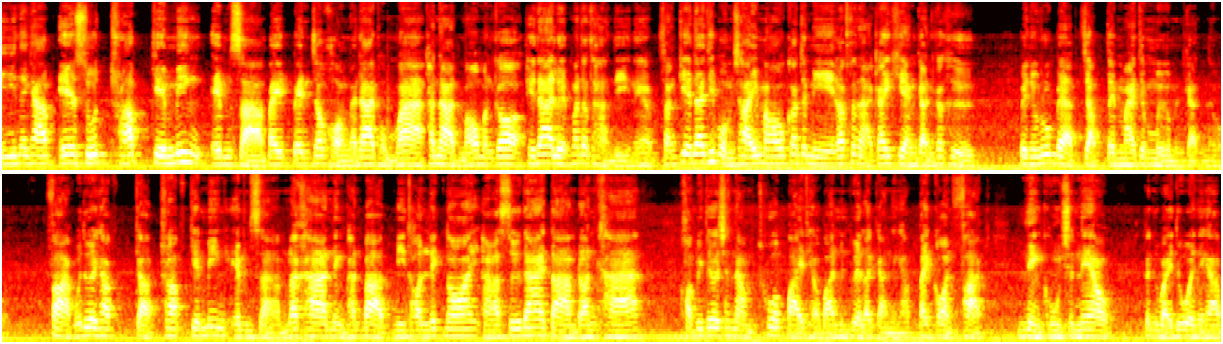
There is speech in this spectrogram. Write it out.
นี้นะครับ ASUS TRUP Gaming M3 ไปเป็นเจ้าของก็ได้ ผมว่าขนาดเมาส์มันก็ใช้ได้เลยมาตรฐานดีนะครับ สังเกตได้ที่ผมใช้เมาส์ก็จะมีลักษณะใกล้เคียงกันก็คือ เป็นรูปแบบจับเต็มไม้เต็มมือเหมือนกันนะครับฝากไว้ด้วยครับ กับ TRUP Gaming M3 ราคา 1,000 บาท มีทอนเล็กน้อย หาซื้อได้ตามร้านค้า คอมพิวเตอร์ชั้นนำทั่วไปแถวบ้านเพื่อนๆแล้วกันนะครับ ไปก่อนฝากหนึ่งคุงชาแนลกันไว้ด้วยนะครับ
